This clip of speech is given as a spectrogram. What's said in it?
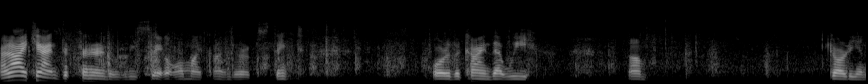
And I can't definitively say all my kind are extinct, or the kind that we um, guardian.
